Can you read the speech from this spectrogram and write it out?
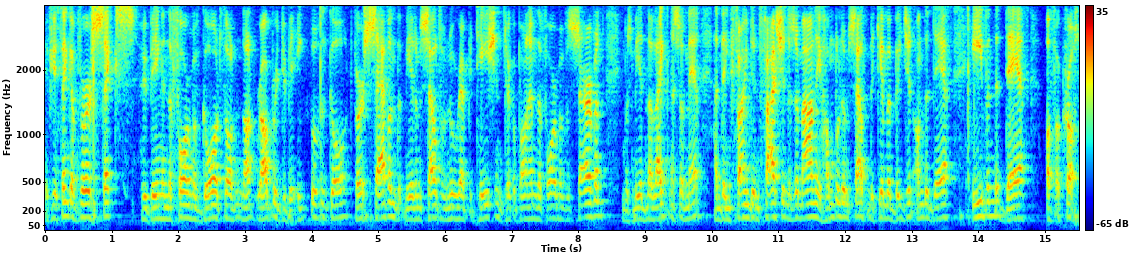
if you think of verse 6, who being in the form of God thought not robbery to be equal with God. Verse 7, but made himself of no reputation, took upon him the form of a servant, and was made in the likeness of men. And being found in fashion as a man, he humbled himself and became obedient unto death, even the death of a cross.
